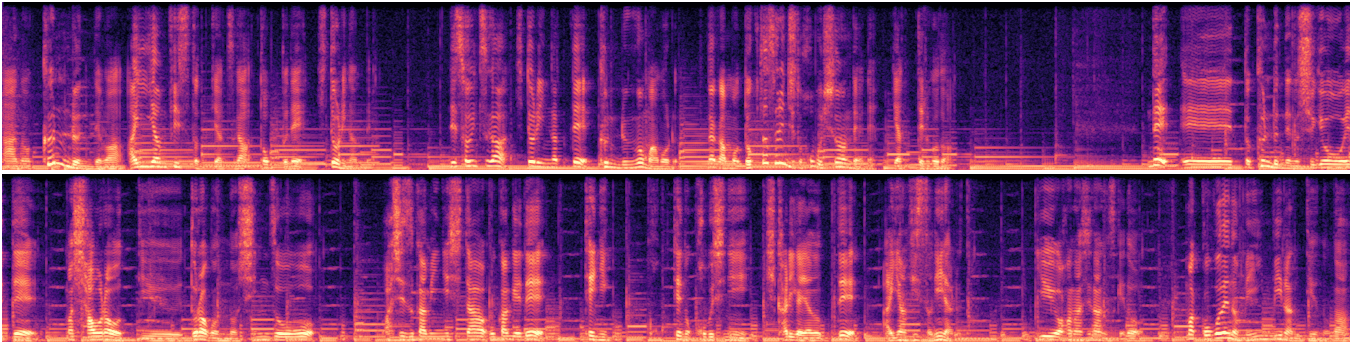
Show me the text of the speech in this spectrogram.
あのクンルンではアイアンフィストってやつがトップで1人なんだよ。でそいつが一人になってクンルンを守る。だからもうドクター・ストレンジとほぼ一緒なんだよね。やってることは。で、えー、っとクンルンでの修行を経て、まあ、シャオラオっていうドラゴンの心臓をわしづかみにしたおかげで手に手の拳に光が宿ってアイアンフィストになる。というお話なんですけど、まあ、ここでのメインヴィランっていうのが、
